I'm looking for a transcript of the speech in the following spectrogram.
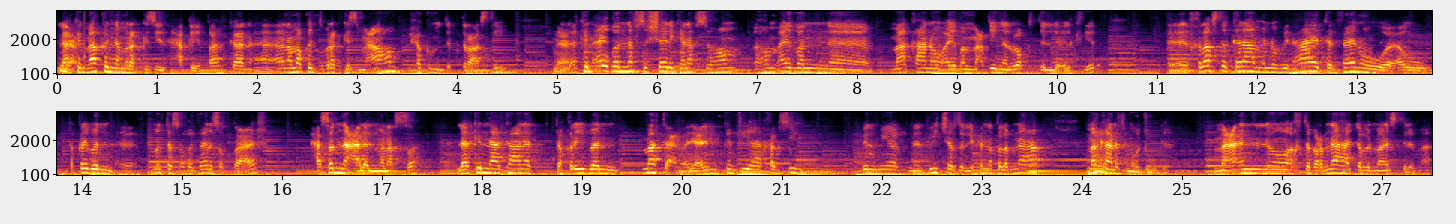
لكن نعم. ما كنا مركزين حقيقة كان أنا ما كنت مركز معاهم بحكم دراستي نعم. لكن أيضا نفس الشركة نفسهم هم أيضا آه، ما كانوا أيضا معطينا الوقت الكثير. آه، خلاصة الكلام إنه بنهايه 2000 أو تقريبا آه، منتصف 2016 حصلنا على المنصة لكنها كانت تقريبا ما تعمل. يعني يمكن فيها 50% من الفيتشرز اللي إحنا طلبناها ما كانت موجودة مع إنه اختبرناها قبل ما نستلمها.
